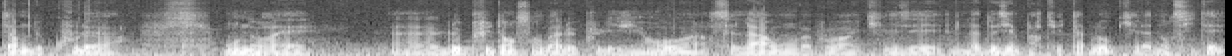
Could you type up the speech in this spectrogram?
termes de couleur, on aurait euh, le plus dense en bas, le plus léger en haut. Alors c'est là où on va pouvoir utiliser la deuxième partie du tableau, qui est la densité.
